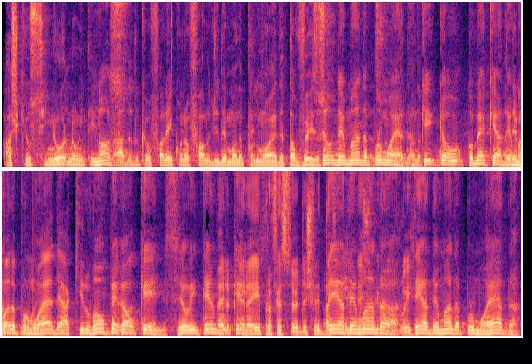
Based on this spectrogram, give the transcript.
Acho que o senhor não entende Nós... nada do que eu falei quando eu falo de demanda por moeda. Talvez o Então, demanda por moeda. Demanda que, por moeda. Como é que é a, a demanda, demanda por, moeda? é aquilo Vamos pegar o Keynes. Eu entendo pera, o Keynes. Peraí, professor, deixa ele tem a demanda, Tem a demanda por moeda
